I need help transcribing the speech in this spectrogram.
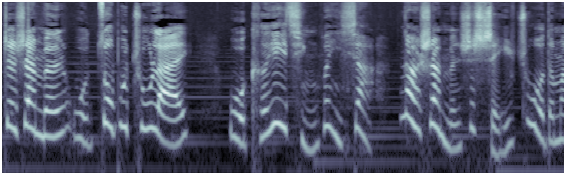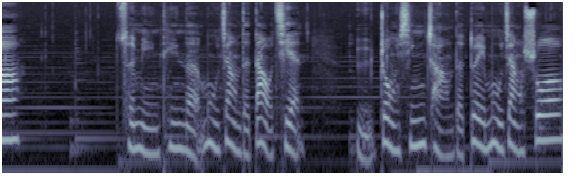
这扇门我做不出来。我可以请问一下。”那扇门是谁做的吗？村民听了木匠的道歉，语重心长的对木匠说：“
